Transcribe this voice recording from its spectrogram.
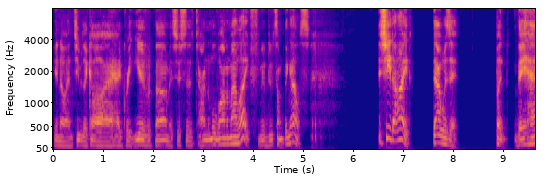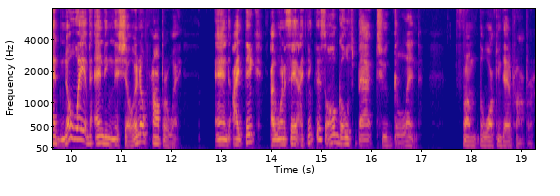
you know. And she was like, oh, I had great years with them. It's just a time to move on in my life, you know, do something else. She died. That was it. But they had no way of ending this show or no proper way. And I think, I want to say, I think this all goes back to Glenn from The Walking Dead proper.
